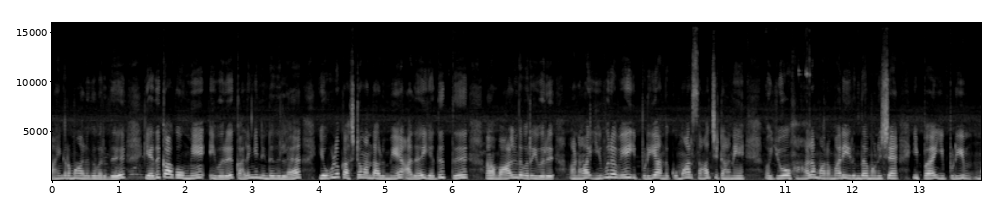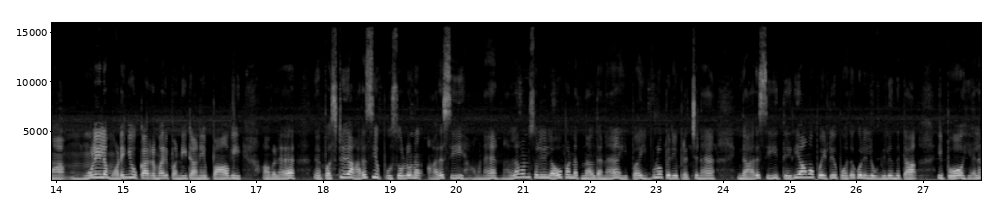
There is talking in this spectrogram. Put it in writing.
பயங்கரமாக அழுக வருது. எதுக்காகவுமே இவர் கலங்கி நின்றதில்ல. எவ்வளோ கஷ்டம் வந்தாலுமே அதை எதிர்த்து வாழ்ந்தவர் இவர். ஆனால் இவரவே இப்படியே அந்த குமார் சாச்சிட்டானே. ஐயோ ஆலமரம் மாதிரி இருந்த மனுஷன். இப்போ இப்படி ம மூளையில் முடங்கி உட்கார்ற மாதிரி பண்ணிட்டானே பாவி. அவளை ஃபஸ்ட்டு அரசியை சொல்லணும். அரசி அவனை நல்லவன் சொல்லி லவ் பண்ணதுனால தானே இப்போ இவ்வளோ பெரிய பிரச்சனை. இந்த அரசி தெரியாமல் போயிட்டு புதகொலியில் விழுந்துட்டா. இப்போது இல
